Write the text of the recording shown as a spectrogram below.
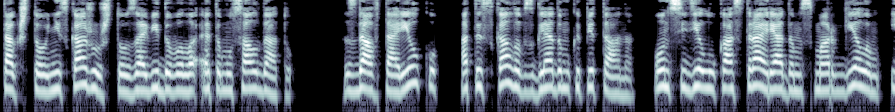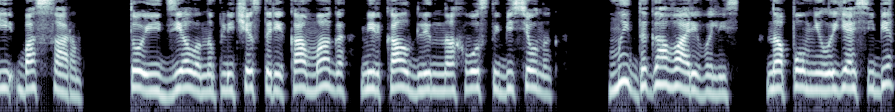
так что не скажу, что завидовала этому солдату. Сдав тарелку, отыскала взглядом капитана. Он сидел у костра рядом с Маргелом и Бассаром. То и дело на плече старика-мага мелькал длиннохвостый бесенок. Мы договаривались, напомнила я себе,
